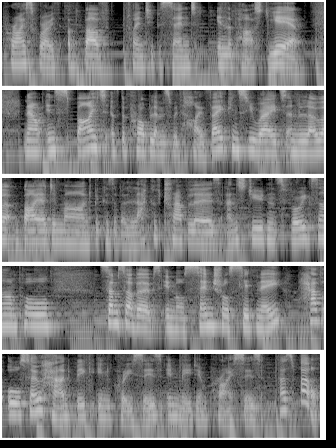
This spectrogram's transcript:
price growth above 20% in the past year. Now, in spite of the problems with high vacancy rates and lower buyer demand because of a lack of travellers and students, for example, some suburbs in more central Sydney have also had big increases in median prices as well.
